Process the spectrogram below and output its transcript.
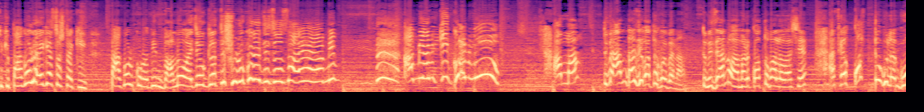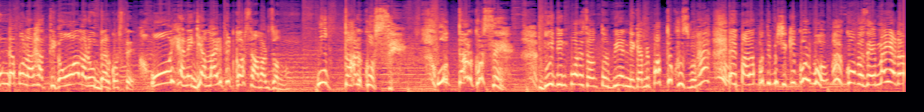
তুই কি পাগল হয়ে গেছস নাকি? পাগল কোনোদিন ভালো হয় যে ওগুলা তুই শুরু করে দিছস? হাই হাই আমি আমি আমি কি করব? আম্মা, তুমি আন্দাজে কথা কইবে না। তুমি জানো আমার কত ভালোবাসে? আজকে কতগুলা গুন্ডা পোলার হাত থেকে ও আমার উদ্ধার করছে। ওইখানে গিয়া মারপিট করছে আমার জন্য। উদ্ধার করছে। উদ্ধার করছে। দুই দিন পরে যখন তোর বিয়ের নাকি আমি পাত্র খুঁজবো হ্যাঁ? এই পাড়া প্রতিবেশী কি করব? কবে যে এই মেয়েটা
